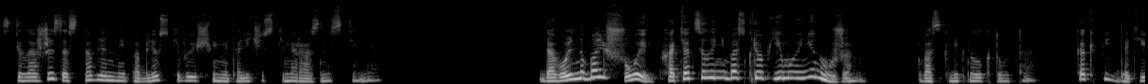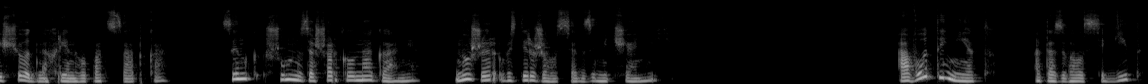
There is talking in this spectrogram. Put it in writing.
стеллажи, заставленные поблескивающими металлическими разностями. «Довольно большой, хотя целый небоскреб ему и не нужен», — воскликнул кто-то. «Как пить дать еще одна хренова подсадка?» Цинк шумно зашаркал ногами, но Жер воздержался от замечаний. «А вот и нет», — отозвался гид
